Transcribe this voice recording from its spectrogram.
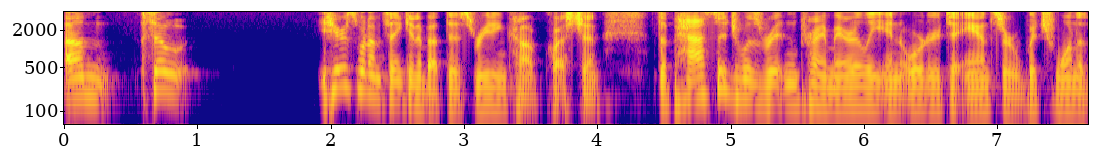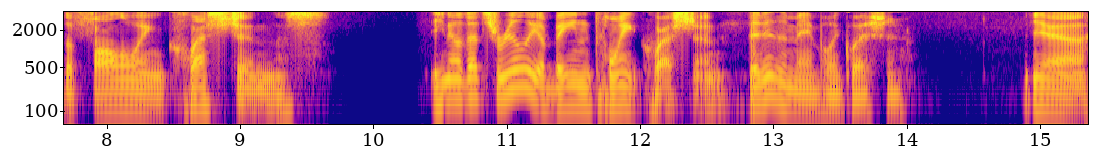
Um, so here's what I'm thinking about this reading comp question. The passage was written primarily in order to answer which one of the following questions. You know, that's really a main point question. It is a main point question. Yeah.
